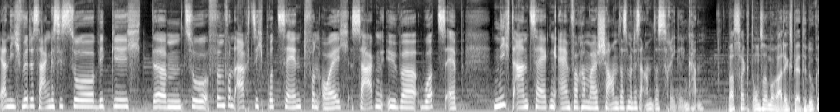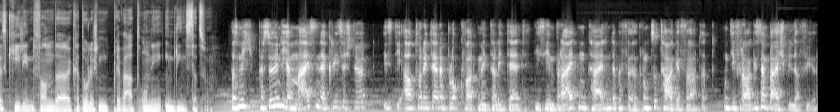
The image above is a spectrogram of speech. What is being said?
Ja, und ich würde sagen, das ist so wirklich ähm, zu 85 Prozent von euch sagen über WhatsApp nicht anzeigen, einfach einmal schauen, dass man das anders regeln kann. Was sagt unser Moralexperte Lukas Kehlin von der katholischen Privatuni in Linz dazu? Was mich persönlich am meisten in der Krise stört, ist die autoritäre Blockwart-Mentalität, die sie in breiten Teilen der Bevölkerung zutage fördert. Und die Frage ist ein Beispiel dafür.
